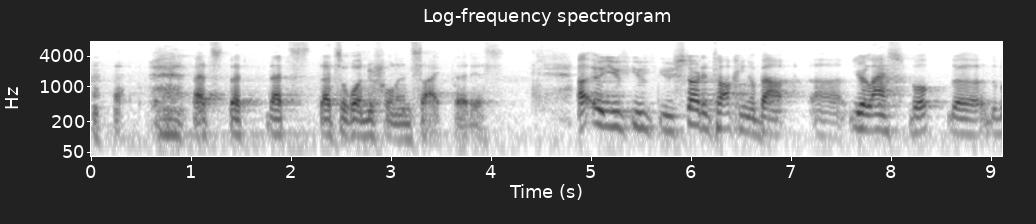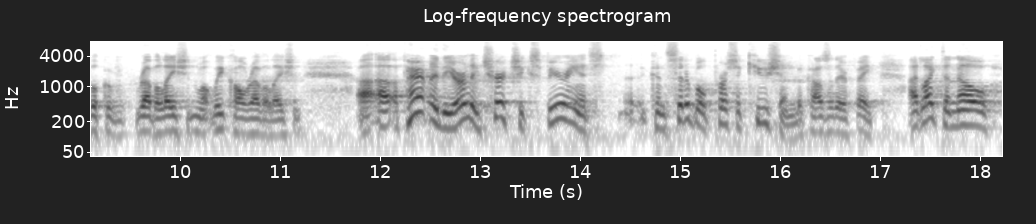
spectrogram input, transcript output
that's, that, that's, that's a wonderful insight, that is. Uh, you've, you've, you started talking about uh, your last book, the, the book of Revelation, what we call Revelation. Uh, uh apparently, the early church experienced uh, considerable persecution because of their faith. I'd like to know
